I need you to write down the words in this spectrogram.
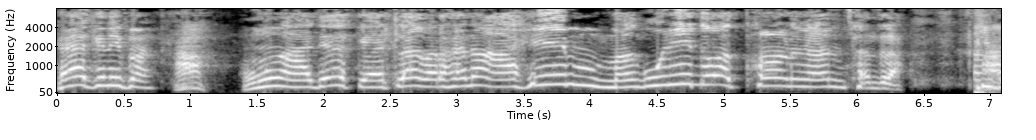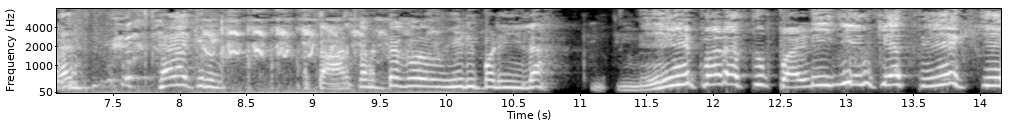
હે કે નહીં પણ હા હું આજે કેટલા વર્ષનો આહી મંગુરી દો થણ આમ ચંદ્રા હે કે નહીં તાર તો હટક હેડી પડી લા ને પડે તું પડી જઈને કે તે કે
